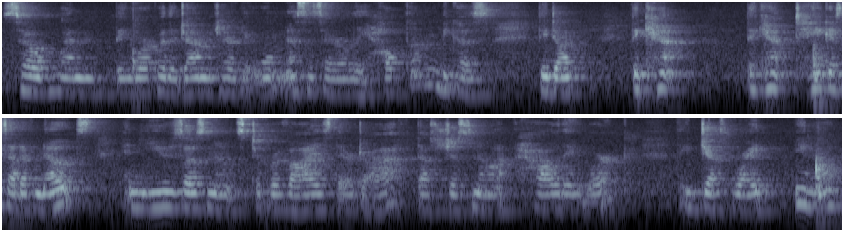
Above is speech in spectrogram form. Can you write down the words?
So when they work with a dramaturg, it won't necessarily help them because they don't, they can't, they can't take a set of notes and use those notes to revise their draft. That's just not how they work. They just write, you know,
